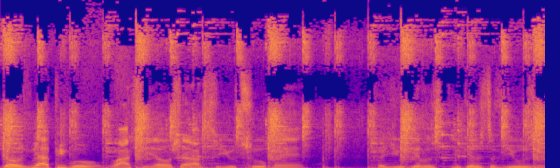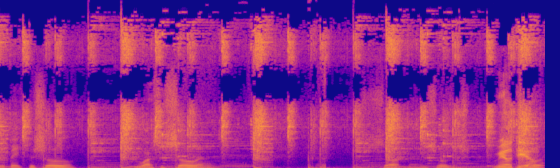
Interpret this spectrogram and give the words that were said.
yo, we have people watching. Yo, shout outs to you too, man. So you give us you give us the views and you make the show. You watch the show and what's up, man? Real deal.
